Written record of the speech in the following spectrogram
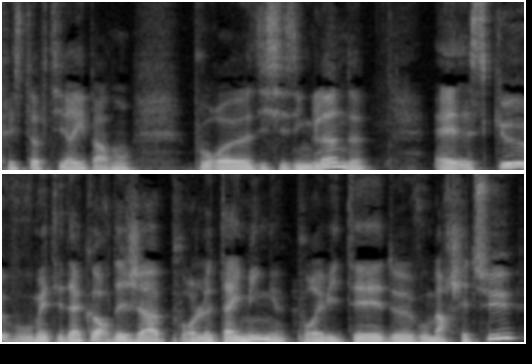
Christophe Thierry pardon pour This Is England. Est-ce que vous vous mettez d'accord déjà pour le timing pour éviter de vous marcher dessus?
